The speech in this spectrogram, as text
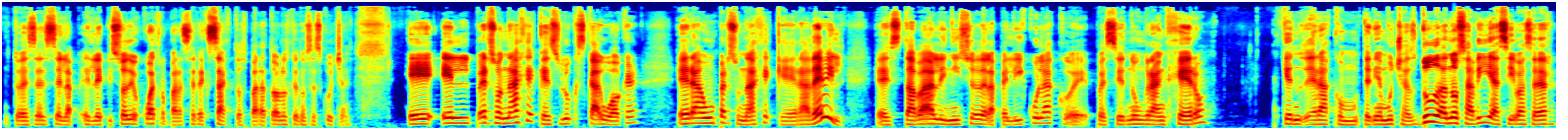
Entonces es el, episodio 4 para ser exactos, para todos los que nos escuchan. Eh, el personaje que es Luke Skywalker era un personaje que era débil. Estaba al inicio de la película pues siendo un granjero que era como tenía muchas dudas, no sabía si iba a ser,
